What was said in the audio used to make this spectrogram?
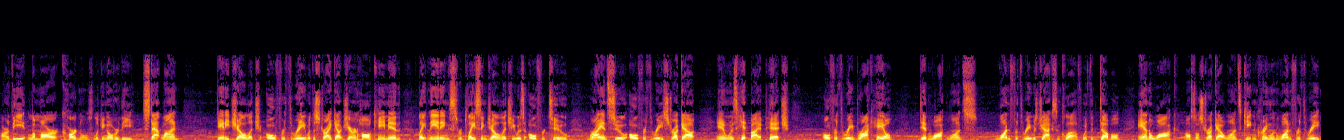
are the Lamar Cardinals. Looking over the stat line, Danny Jelilich 0 for 3 with a strikeout. Jaron Hall came in late in the innings replacing Jelilich. He was 0 for 2. Brian Sue 0 for 3, struck out and was hit by a pitch. 0 for 3, Brock Hale did walk once. 1 for 3 was Jackson Cluff with a double and a walk. Also struck out once. Keaton Kringlen 1 for 3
